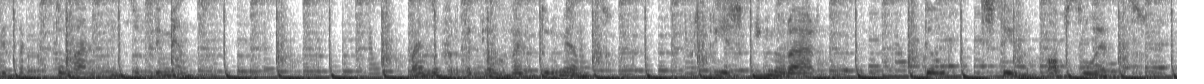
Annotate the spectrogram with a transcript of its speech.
Pensar que se tornar em sofrimento. Mais um fruto daquele velho tormento. Preferias ignorar o teu destino obsoleto.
